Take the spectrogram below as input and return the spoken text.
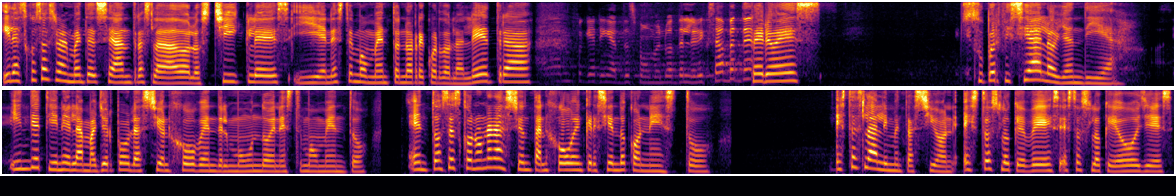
Y las cosas realmente se han trasladado a los chicles y en este momento no recuerdo la letra, pero es superficial hoy en día. India tiene la mayor población joven del mundo en este momento. Entonces, con una nación tan joven creciendo con esto, esta es la alimentación, esto es lo que ves, esto es lo que oyes.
